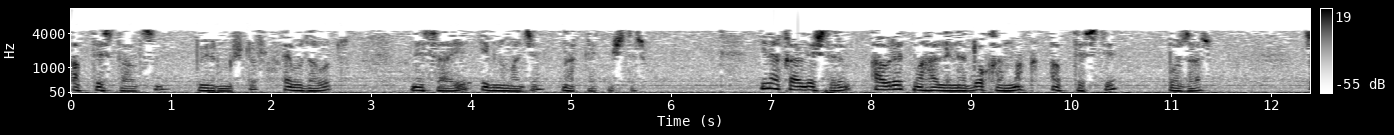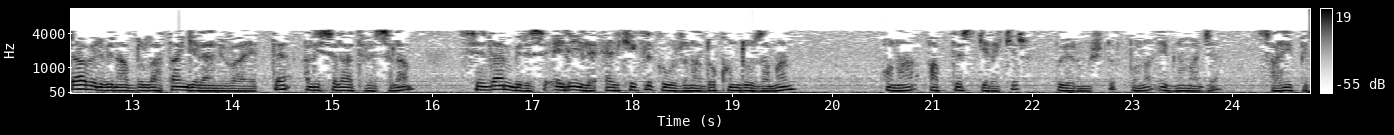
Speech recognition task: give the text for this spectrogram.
abdest alsın buyurmuştur. Ebu Davud, Nesai, İbn-i Mace nakletmiştir. Yine kardeşlerim avret mahalline dokanmak abdesti bozar. Cabir bin Abdullah'tan gelen rivayette aleyhissalatü vesselam sizden birisi eliyle erkeklik uzuna dokunduğu zaman ona abdest gerekir buyurmuştur. Bunu İbn Mace sahip bir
